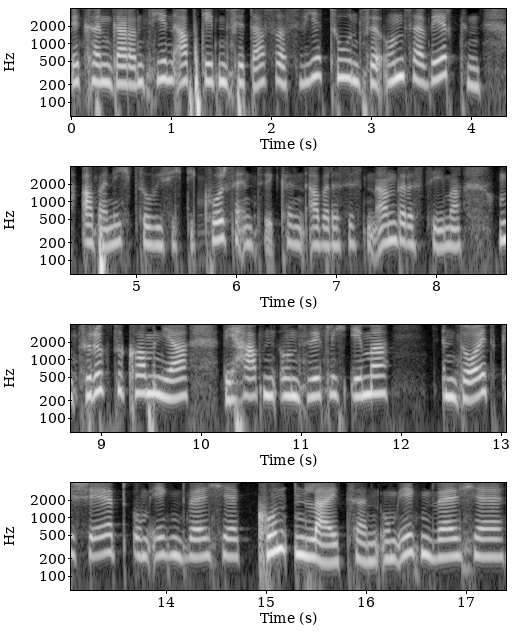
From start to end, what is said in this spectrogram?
Wir können Garantien abgeben für das, was wir tun, für unser Wirken, aber nicht so, wie sich die Kurse entwickeln. Aber das ist ein anderes Thema. Um zurückzukommen, ja, wir haben uns wirklich immer ein Deut geschert um irgendwelche Kundenleitern, um irgendwelche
